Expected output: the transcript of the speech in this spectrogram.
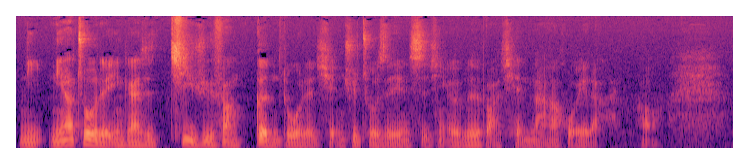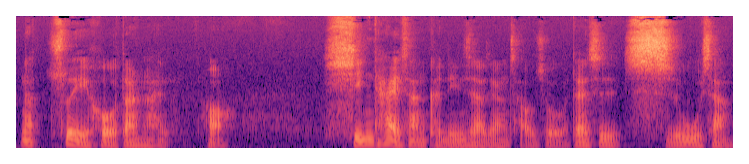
你你要做的应该是继续放更多的钱去做这件事情，而不是把钱拿回来。哦，那最后当然，哦，心态上肯定是要这样操作，但是实物上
